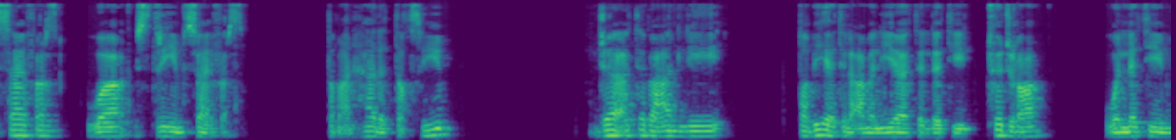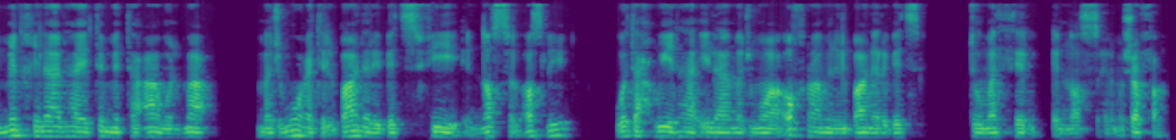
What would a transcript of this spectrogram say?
Ciphers و Stream Ciphers. طبعا هذا التقسيم جاء تبعا لطبيعة العمليات التي تجرى والتي من خلالها يتم التعامل مع مجموعة ال binary bits في النص الأصلي وتحويلها إلى مجموعة أخرى من ال binary bits تمثل النص المشفر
